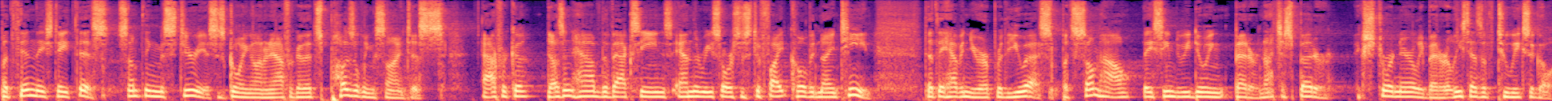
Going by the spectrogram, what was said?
But then they state this something mysterious is going on in Africa that's puzzling scientists. Africa doesn't have the vaccines and the resources to fight COVID 19 that they have in Europe or the US, but somehow they seem to be doing better, not just better, extraordinarily better, at least as of two weeks ago.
